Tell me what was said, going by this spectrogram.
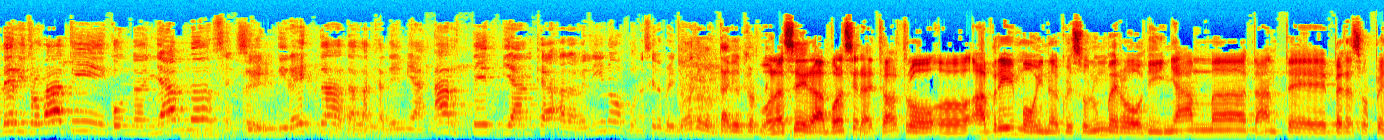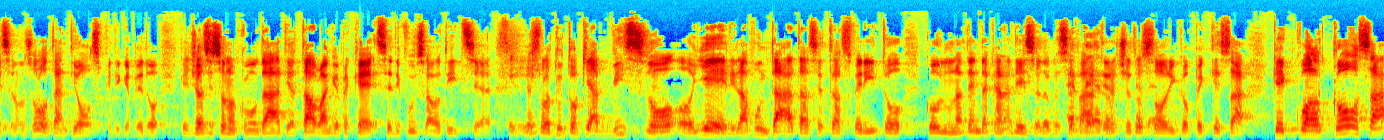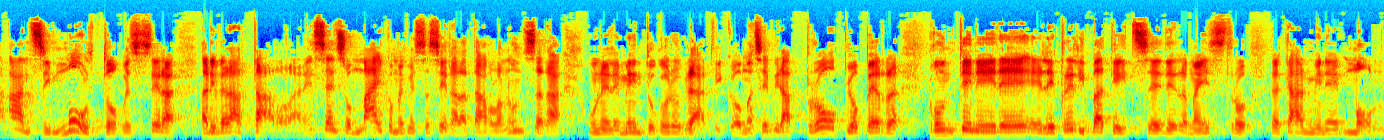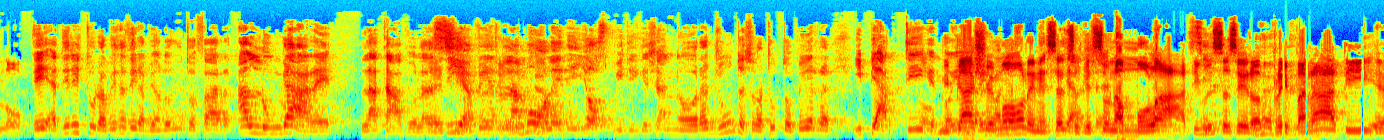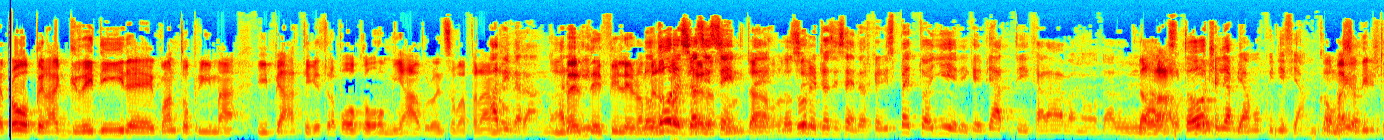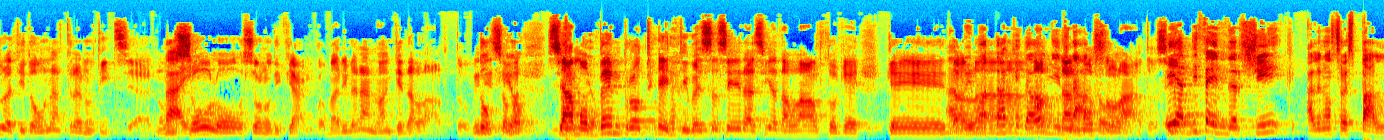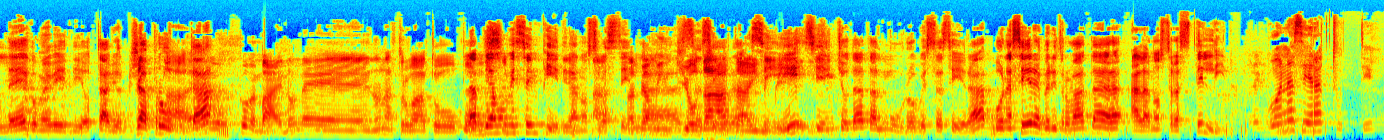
ben ritrovati con Gnam, sempre Sì. in diretta dall'Accademia Arte Bianca ad Avellino. Buonasera, ben ritrovato ad Ottavio Giordano. Buonasera, buonasera. E Tra l'altro eh, avremo in questo numero di Gnam tante belle sorprese, non solo tanti ospiti che vedo che già si sono accomodati a tavola, anche perché si è diffusa la notizia Sì. e soprattutto chi ha visto eh, ieri la puntata si è trasferito con una tenda canadese da queste È parti vero, del centro storico perché sa che qualcosa, anzi molto questa sera arriverà a tavola, nel senso mai come questa sera la tavola non sarà un elemento coreografico, ma servirà proprio per contenere eh, le prelibatezze del maestro eh, Carmine Mollo. E addirittura questa sera abbiamo dovuto far allungare la tavola, Eh sì, sia infatti per la che- mole degli ospiti che ci hanno raggiunto e soprattutto per i piatti. Che mi piace mole nel senso che sono ammolati Sì. questa sera, preparati eh, proprio per aggredire quanto prima i piatti che tra poco mi auguro insomma faranno arriveranno. un bel defilé, una bella già si sente, tavolo. l'odore sì. già si sente perché rispetto a ieri che i piatti calavano dall'alto, ce li abbiamo qui di fianco. No, ma io addirittura ti do un'altra notizia, non Vai. solo sono di fianco, ma arriveranno anche dall'alto. Quindi Doppio, insomma siamo doppio. ben protetti questa sera sia dall'alto che, che Avremo dalla- attacchi da ogni dal lato. nostro lato. sì. E a difenderci alle nostre spalle, come vedi Ottavio già pronta, Ah, eh, come mai? Non, è- non ha trovato posto? l'abbiamo messa in piedi la nostra Ah, stella. l'abbiamo inchiodata stasera. in Sì, piedi. si è inchiodata al muro questa sera. Buonasera e ben ritrovata alla nostra stellina. Buonasera a tutti.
